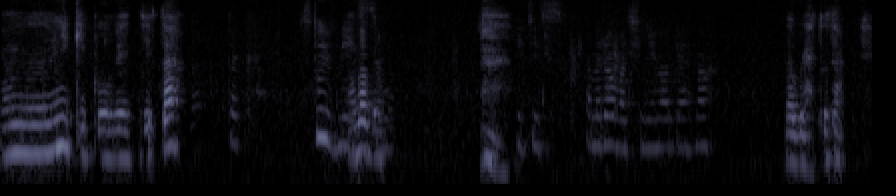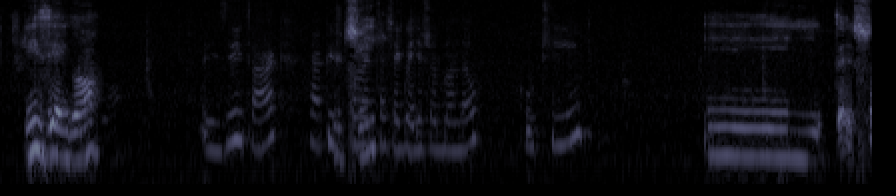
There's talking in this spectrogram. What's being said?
Mam Niki powiedzieć, tak? tak. Stój w miejscu. Dobra. Wiecie, kamerować się nie mogę, no. Dobra, to tak. Freeze go. Easy, tak. Napisz Kuci. komentarz, jak będziesz oglądał. Kuci. I też.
